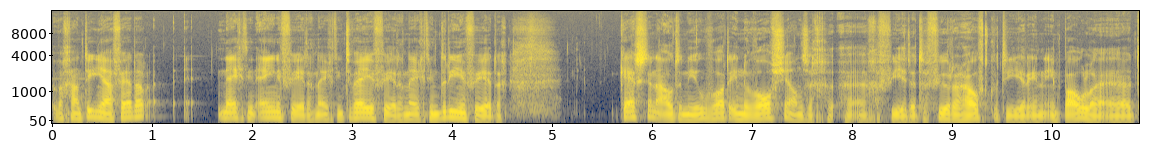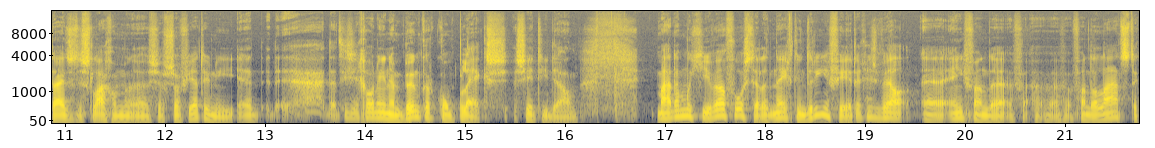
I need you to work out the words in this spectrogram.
we gaan tien jaar verder. 1941, 1942, 1943. Kerst en Oud en Nieuw wordt in de Wolfschanze ge- eh, gevierd. Het Führerhoofdkwartier in, in Polen eh, tijdens de slag om de Sovjet-Unie. Eh, d- eh, dat is gewoon in een bunkercomplex zit hij dan. Maar dan moet je je wel voorstellen, 1943 is wel een van de, van de laatste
